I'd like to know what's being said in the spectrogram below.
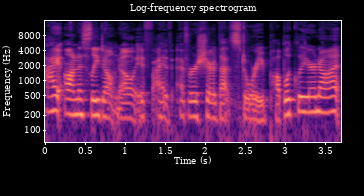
I honestly don't know if I've ever shared that story publicly or not.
